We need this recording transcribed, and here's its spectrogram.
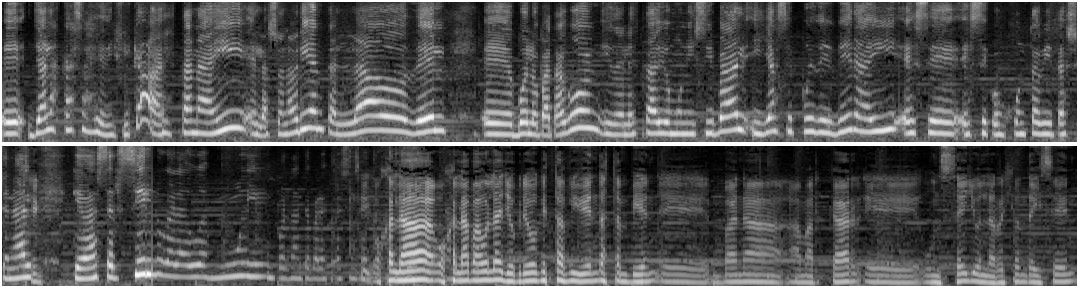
eh, ya las casas edificadas. Están ahí en la zona oriente, al lado del eh, vuelo Patagón y del estadio municipal, y ya se puede ver ahí ese, ese conjunto habitacional que va a ser sin lugar a dudas muy importante para esta sí, Ojalá, ojalá, Paula, yo creo que estas viviendas también eh, van a, a marcar un sello en la región de Aysén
